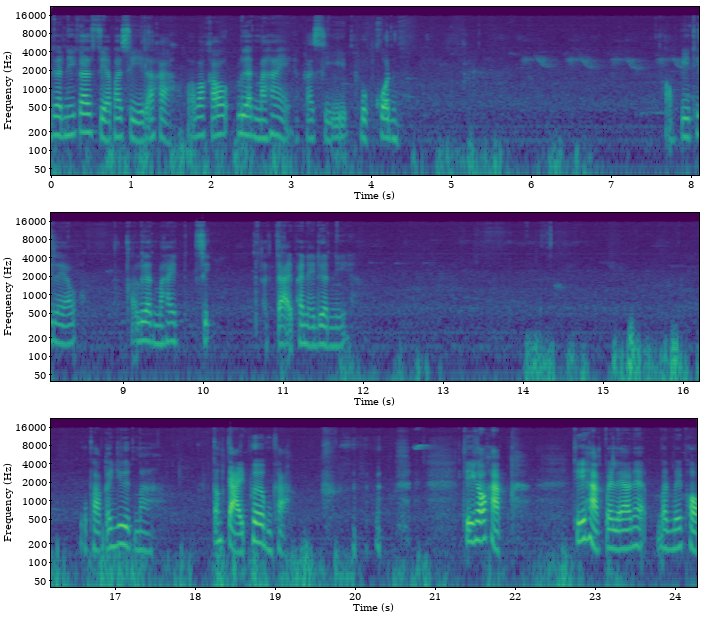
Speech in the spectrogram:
เดือนนี้ก็เสียภาษีแล้วค่ะ เพราะว่าเขาเลื่อนมาให้ภาษีบุคคล ของปีที่แล้ว เขาเลื่อนมาให้จ่ายภายในเดือนนี้ บุพาก็ยืดมา ต้องจ่ายเพิ่มค่ะ ที่เขาหักที่หักไปแล้วเนี่ย มันไม่พอ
